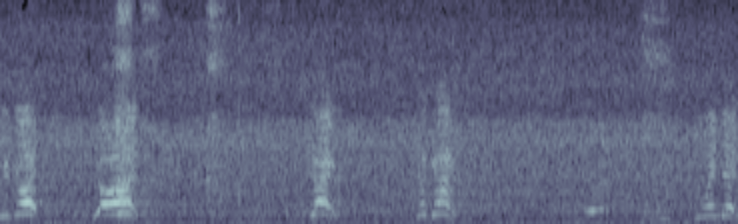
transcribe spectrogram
You good? You alright? Okay. You okay? You winded?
